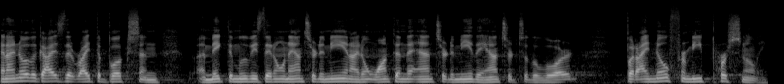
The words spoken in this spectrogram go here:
And I know the guys that write the books and make the movies, they don't answer to me, and I don't want them to answer to me. They answer to the Lord. But I know for me personally,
